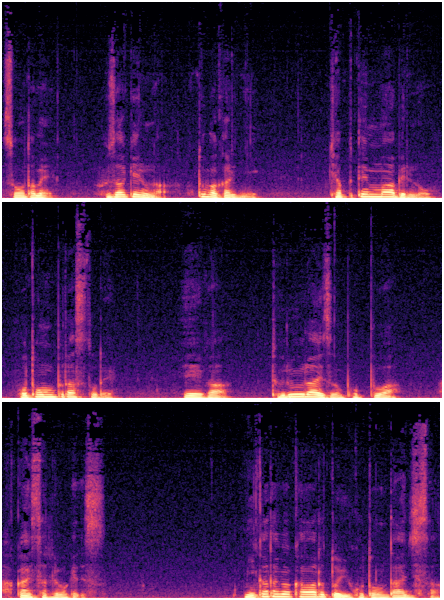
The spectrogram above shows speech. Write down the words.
そのためふざけるなとばかりにキャプテン・マーベルのフォトンブラストで映画「トゥルーライズ」のポップは破壊されるわけです。見方が変わるということの大事さ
